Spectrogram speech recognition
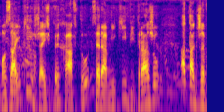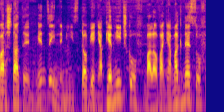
mozaiki, rzeźby, haftu, ceramiki, witrażu, a także warsztaty m.in. zdobienia pierniczków, malowania magnesów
